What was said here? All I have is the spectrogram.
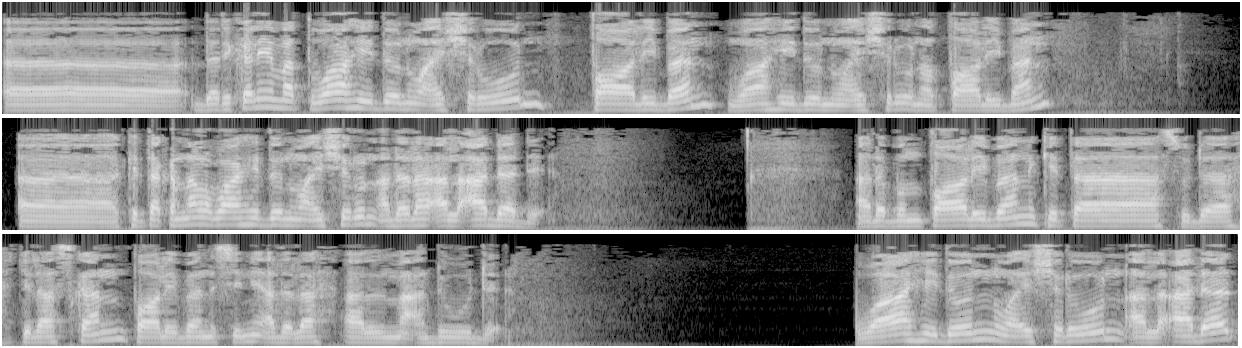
Uh, dari kalimat wahidun wa ishrun taliban, wahidun wa ishrun taliban. Uh, kita kenal wahidun wa ishrun adalah al-adad. Adapun taliban kita sudah jelaskan, taliban di sini adalah al-ma'dud. Wahidun wa ishrun al-adad,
